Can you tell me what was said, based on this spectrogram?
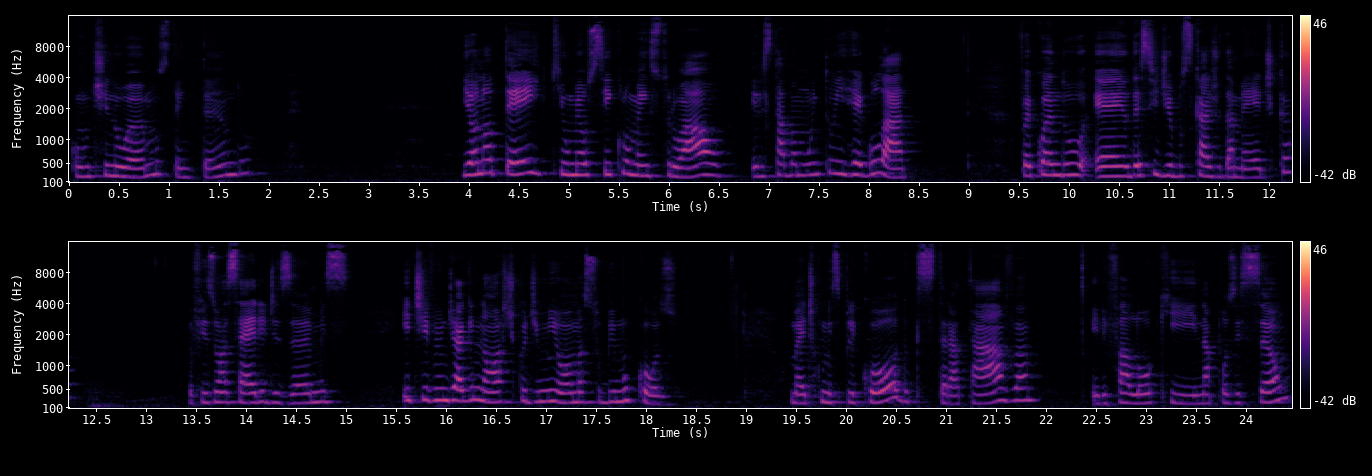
Continuamos tentando, e eu notei que o meu ciclo menstrual ele estava muito irregular. Foi quando é, eu decidi buscar ajuda médica. Eu fiz uma série de exames e tive um diagnóstico de mioma submucoso. O médico me explicou do que se tratava. Ele falou que na posição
